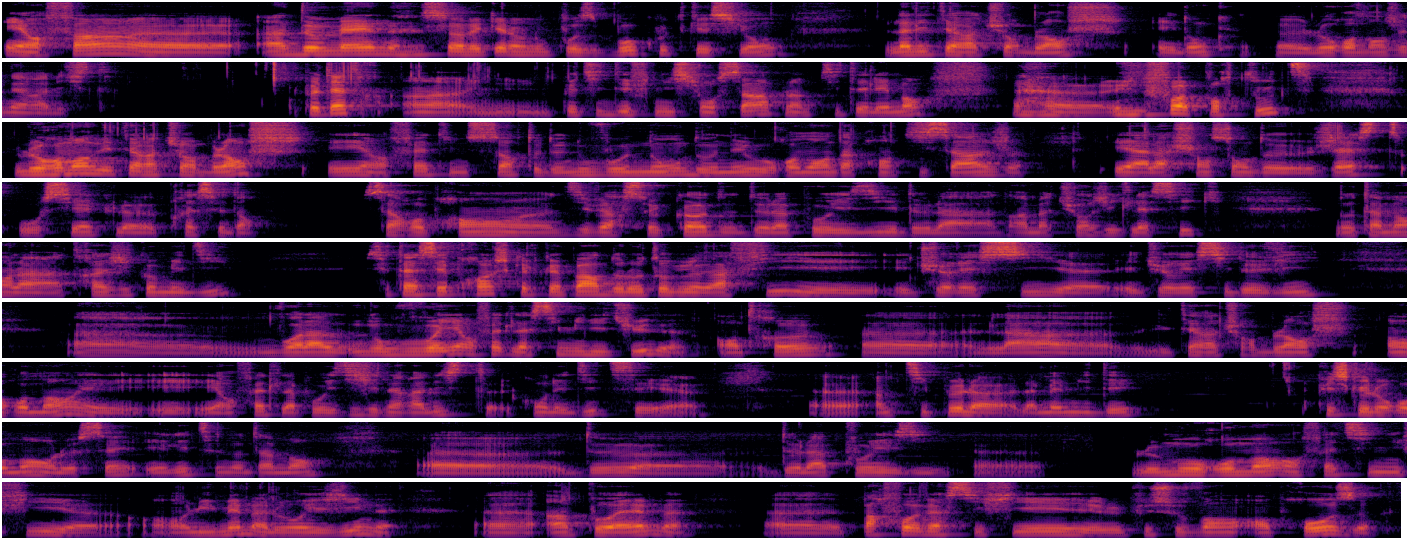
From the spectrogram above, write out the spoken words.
et enfin un domaine sur lequel on nous pose beaucoup de questions, la littérature blanche et donc le roman généraliste. Peut-être une petite définition simple, un petit élément, une fois pour toutes. Le roman de littérature blanche est en fait une sorte de nouveau nom donné au roman d'apprentissage et à la chanson de geste au siècle précédent. Ça reprend euh, divers codes de la poésie et de la dramaturgie classique, notamment la tragicomédie. C'est assez proche quelque part de l'autobiographie et, du récit euh, et du récit de vie. Euh, voilà, donc vous voyez en fait la similitude entre la littérature blanche en roman et, en fait la poésie généraliste qu'on édite, c'est un petit peu la, la, même idée, puisque le roman, on le sait, hérite notamment de, euh, de la poésie. Euh, le mot roman, en fait, signifie en lui-même à l'origine un poème, parfois versifié, le plus souvent en prose,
